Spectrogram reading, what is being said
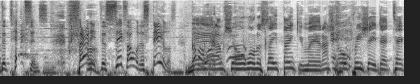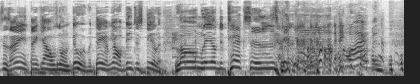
the Texans 30 to 6 over the Steelers. Come Man, on, man. I'm sure I want to say thank you, man. I sure appreciate that, Texans. I ain't think y'all was gonna do it, but damn, y'all beat the Steelers. Long live the Texans. Thank you, Pimpin.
